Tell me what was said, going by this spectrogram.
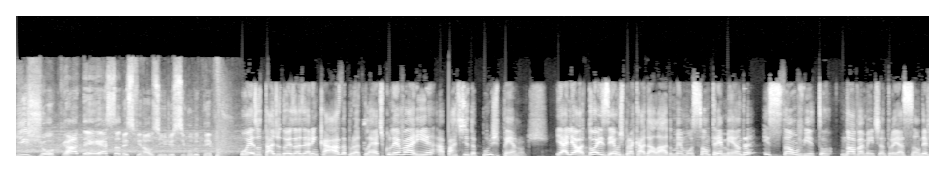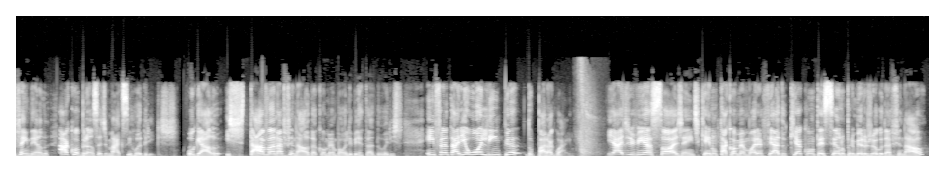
Que jogada é essa nesse finalzinho de segundo tempo? O resultado de 2 a 0 em casa para o Atlético levaria a partida por os pênaltis. E ali, ó, dois erros para cada lado, uma emoção tremenda e São Vitor novamente entrou em ação defendendo a cobrança de Maxi Rodrigues. O Galo estava na final da Comembol Libertadores e enfrentaria o Olímpia do Paraguai. E adivinha só, gente, quem não tá com a memória afiada o que aconteceu no primeiro jogo da final?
